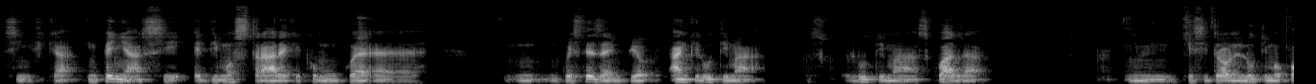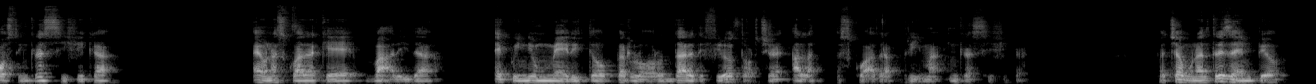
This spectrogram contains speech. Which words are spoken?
significa impegnarsi e dimostrare che comunque eh, in questo esempio anche l'ultima, l'ultima squadra in, che si trova nell'ultimo posto in classifica è una squadra che è valida e quindi un merito per loro dare del filo da torcere alla squadra prima in classifica. Facciamo un altro esempio,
